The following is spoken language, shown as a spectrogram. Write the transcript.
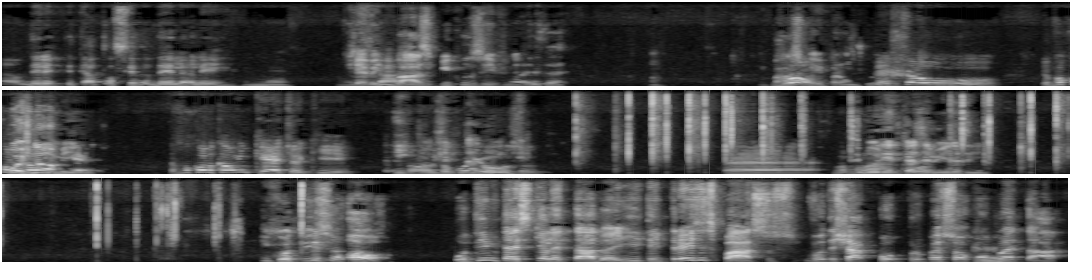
É o direito de ter a torcida dele ali. No, no que é bem básico, inclusive, né? Pois é. Básico Bom, aí para um jogo. Deixa eu. Eu vou colocar pois não, um amigo. Eu vou colocar um enquete aqui. Eita, tô, tô tá curioso. Tá é, vamos Figurinha de Casemiro, assim. Enquanto isso, ó, o time tá esqueletado aí, tem três espaços. Vou deixar para o pessoal completar.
